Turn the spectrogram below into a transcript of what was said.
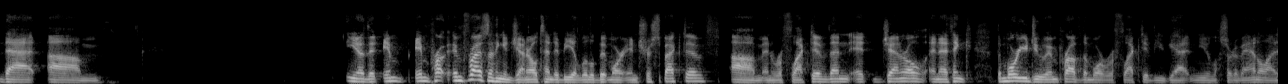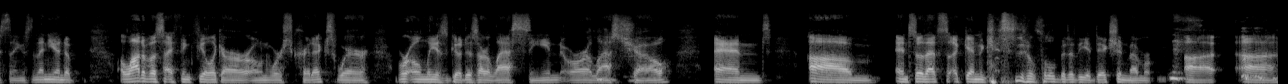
that um you know that imp- improv improvise i think in general tend to be a little bit more introspective um, and reflective than it general and i think the more you do improv the more reflective you get and you sort of analyze things and then you end up a lot of us i think feel like are our own worst critics where we're only as good as our last scene or our last Mhm. show and um and so that's again it gets into a little bit of the addiction mem- uh uh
